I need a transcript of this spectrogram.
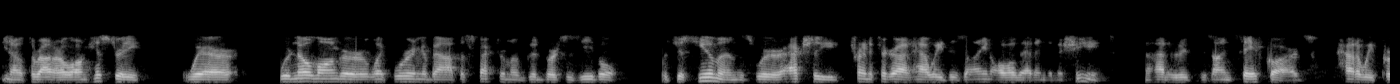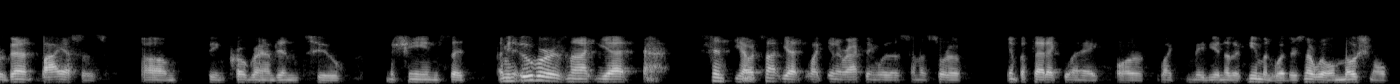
you know, throughout our long history where we're no longer like worrying about the spectrum of good versus evil with just humans. We're actually trying to figure out how we design all of that into machines. How do we design safeguards? How do we prevent biases um, being programmed into machines that, I mean, Uber is not yet, you know, mm. it's not yet like interacting with us in a sort of empathetic way or like maybe another human would. There's no real emotional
